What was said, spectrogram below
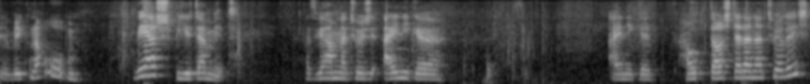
Der Weg nach oben. Wer spielt da mit? Also wir haben natürlich einige, einige Hauptdarsteller natürlich,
